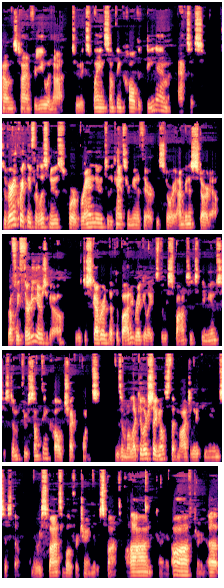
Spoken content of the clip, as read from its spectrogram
comes time for you Anat to explain something called the DNAM axis. So very quickly for listeners who are brand new to the cancer immunotherapy story, I'm going to start out. Roughly 30 years ago, it was discovered that the body regulates the responses to the immune system through something called checkpoints. These are molecular signals that modulate the immune system. They're responsible for turning the response on, turn it off, turn it up,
